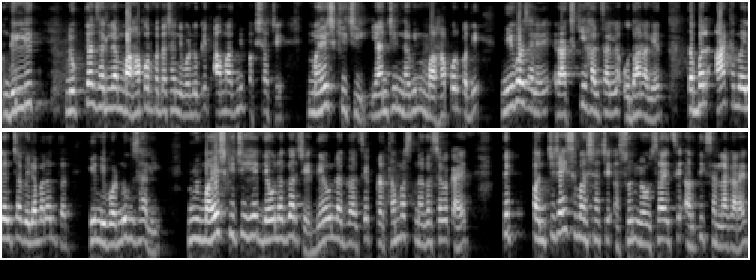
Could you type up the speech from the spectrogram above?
दिल्लीत नुकत्याच झालेल्या महापौर पदाच्या निवडणुकीत आम आदमी पक्षाचे महेश खिची यांची नवीन महापौरपदी निवड झालेली राजकीय हालचालीला उधाण आले आहेत तब्बल आठ महिन्यांच्या विलंबानंतर ही निवडणूक झाली. महेश किची हे देवनगरचे देवनगरचे प्रथमच नगरसेवक आहेत. ते पंचेचाळीस वर्षाचे असून व्यवसायाचे आर्थिक सल्लागार आहेत.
